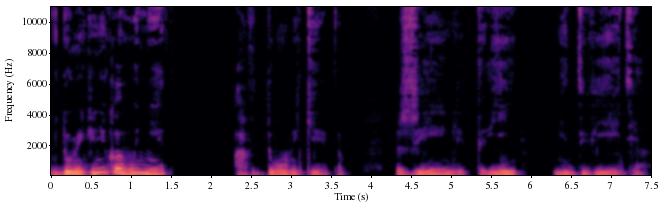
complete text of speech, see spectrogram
в домике никого нет. А в домике этом жили три медведя.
